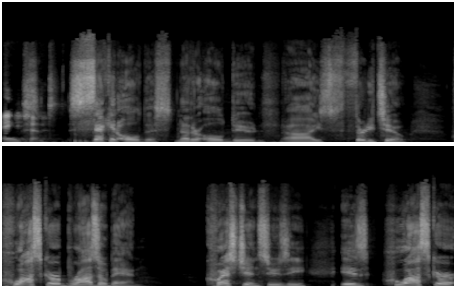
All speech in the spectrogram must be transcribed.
Ancient. Second oldest, another old dude. Uh, he's 32. Huascar Brazoban. Question, Susie, is Huascar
